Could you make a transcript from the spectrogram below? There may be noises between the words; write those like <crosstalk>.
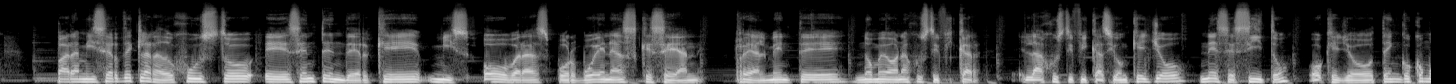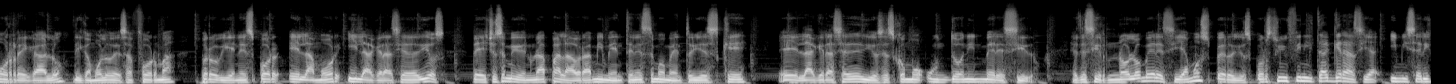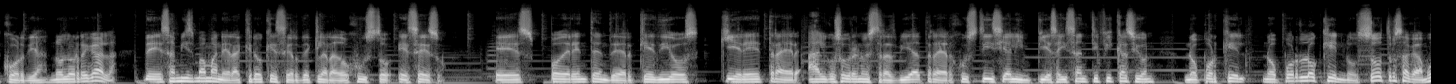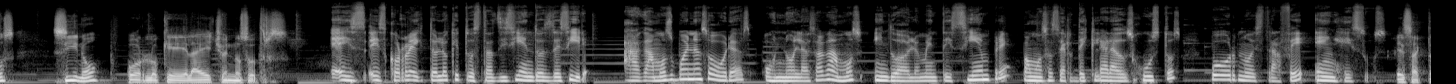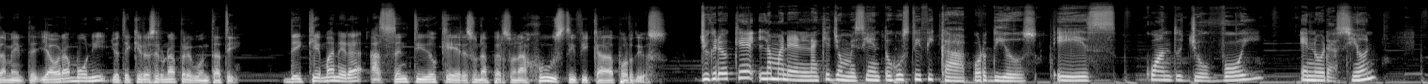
Para mí ser declarado justo es entender que mis obras, por buenas que sean, realmente no me van a justificar. La justificación que yo necesito o que yo tengo como regalo, digámoslo de esa forma, proviene por el amor y la gracia de Dios. De hecho, se me viene una palabra a mi mente en este momento y es que eh, la gracia de Dios es como un don inmerecido. Es decir, no lo merecíamos, pero Dios por su infinita gracia y misericordia nos lo regala. De esa misma manera creo que ser declarado justo es eso, es poder entender que Dios quiere traer algo sobre nuestras vidas, traer justicia, limpieza y santificación, no, porque, no por lo que nosotros hagamos, sino por lo que Él ha hecho en nosotros. Es, es correcto lo que tú estás diciendo, es decir, hagamos buenas obras o no las hagamos, indudablemente siempre vamos a ser declarados justos por nuestra fe en Jesús. Exactamente. Y ahora, Moni, yo te quiero hacer una pregunta a ti. ¿De qué manera has sentido que eres una persona justificada por Dios? Yo creo que la manera en la que yo me siento justificada por Dios es cuando yo voy en oración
